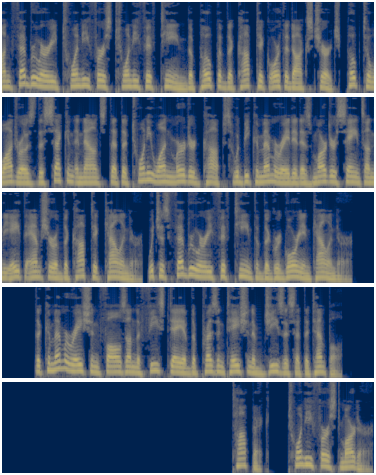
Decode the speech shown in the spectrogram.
on February 21, 2015 the Pope of the Coptic Orthodox Church, Pope Tawadros II announced that the 21 murdered Copts would be commemorated as martyr saints on the 8th Amshir of the Coptic calendar, which is February 15 of the Gregorian calendar. The commemoration falls on the feast day of the presentation of Jesus at the Temple. 21st martyr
